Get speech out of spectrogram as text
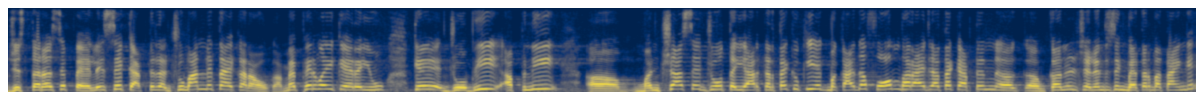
जिस तरह से पहले से कैप्टन अंशुमान ने तय करा होगा। मैं फिर वही कह रही हूँ कि जो भी अपनी आ, मंशा से जो तैयार करता है क्योंकि एक बकायदा फॉर्म भराया जाता है कैप्टन कर्नल शैलेंद्र सिंह बेहतर बताएँगे।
